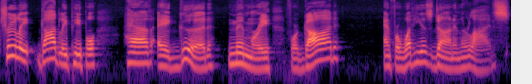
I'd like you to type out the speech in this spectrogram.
truly godly people have a good memory for God and for what He has done in their lives.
